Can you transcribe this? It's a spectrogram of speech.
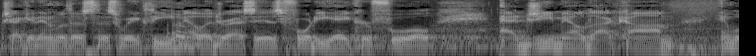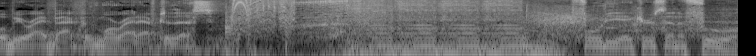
checking in with us this week. The email address is 40acrefool at gmail.com. And we'll be right back with more right after this. 40 Acres and a Fool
